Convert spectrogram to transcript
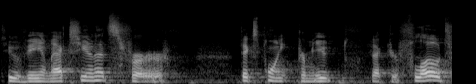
two VMX units for fixed point permute vector float,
